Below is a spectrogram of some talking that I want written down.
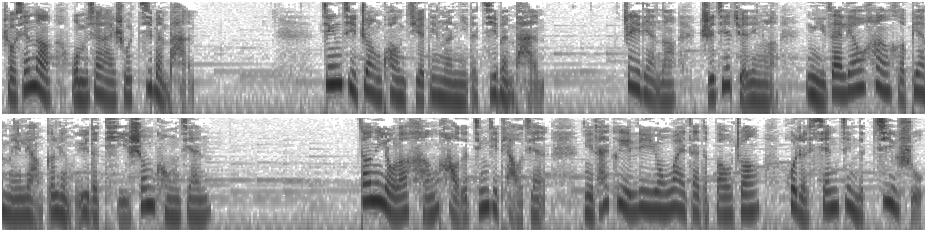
首先呢，我们先来说基本盘。经济状况决定了你的基本盘，这一点呢，直接决定了你在撩汉和变美两个领域的提升空间。当你有了很好的经济条件，你才可以利用外在的包装或者先进的技术，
